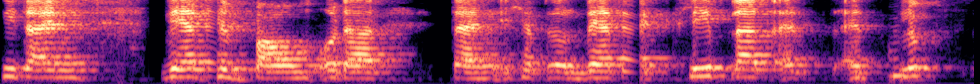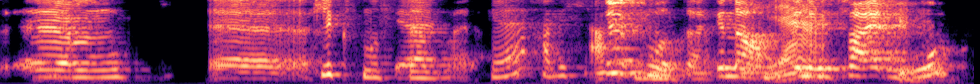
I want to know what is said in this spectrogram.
wie dein Wertebaum oder dein, ich habe so ein Wertekleeblatt als als mhm. Glücks ähm, äh, Glücksmuster. Ja, ja habe ich auch. Glücksmuster, genau, ja. in dem zweiten Buch.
